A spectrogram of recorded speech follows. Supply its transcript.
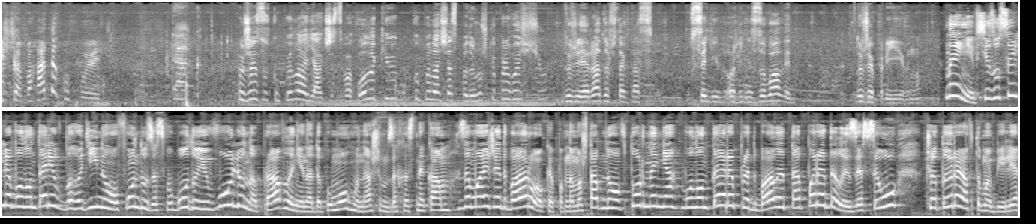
І що, багато купують? Вже тут купила, як ще смаколиків купила, зараз подружку пригощу. Дуже я рада, що так нас в селі організували. Дуже приємно. Нині всі зусилля волонтерів благодійного фонду за свободу і волю направлені на допомогу нашим захисникам. За майже два роки повномасштабного вторгнення волонтери придбали та передали ЗСУ чотири автомобілі,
